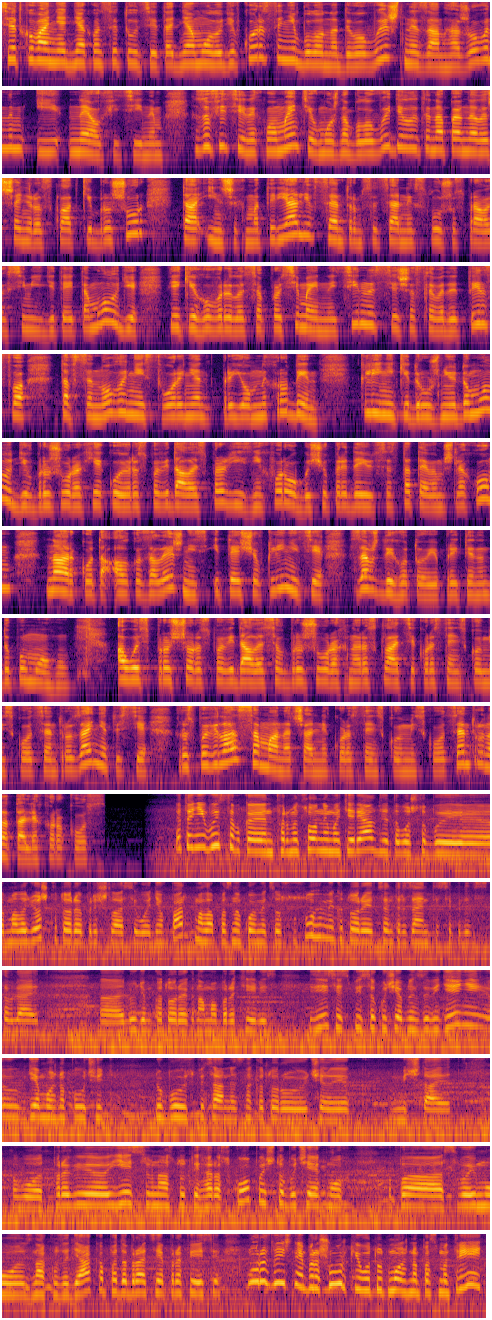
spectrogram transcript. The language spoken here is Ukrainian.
Святкування Дня Конституції та Дня молоді в Коростені було на дивовиж незаангажованим і неофіційним. З офіційних моментів можна було виділити, напевне, лише розкладки брошур та інших матеріалів Центром соціальних служб у справах сім'ї, дітей та молоді, в яких говорилося про сімейні цінності, щасливе дитинство та всиновлення і створення прийомних родин. Клініки дружньої до молоді, в брошурах якої розповідалось про різні хвороби, що передаються статевим шляхом, нарко та алкозалежність і те, що в клініці завжди готові прийти на допомогу. А ось про що розповідалося в брошурах на розкладці Коростенського міського центру зайнятості, розповіла сама начальник Коростенського міського центру Наталя Хорокос. Это не выставка, а информационный материал для того, чтобы молодежь, которая пришла сегодня в парк, могла познакомиться с услугами, которые Центр занятости предоставляет э, людям, которые к нам обратились. Здесь есть список учебных заведений, э, где можно получить любую специальность, на которую человек мечтает. Вот. Прови- Есть у нас тут и гороскопы, чтобы человек мог по своему знаку зодиака подобрать себе профессию. Ну, различные брошюрки, вот тут можно посмотреть.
